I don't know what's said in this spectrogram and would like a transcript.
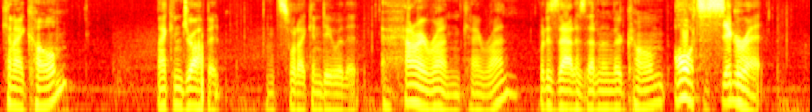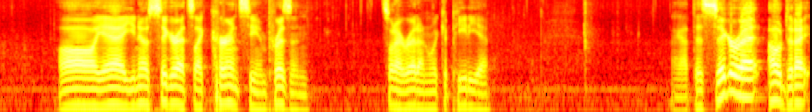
Can I comb? I can drop it. That's what I can do with it. How do I run? Can I run? What is that? Is that another comb? Oh, it's a cigarette. Oh, yeah, you know cigarettes like currency in prison. That's what I read on Wikipedia. I got this cigarette. Oh, did I?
